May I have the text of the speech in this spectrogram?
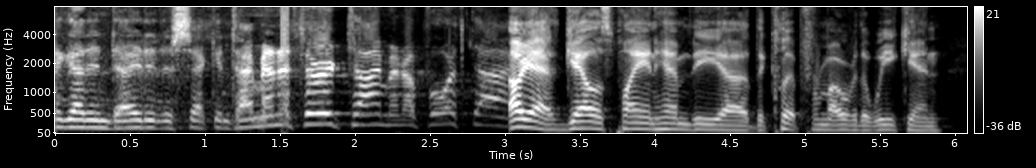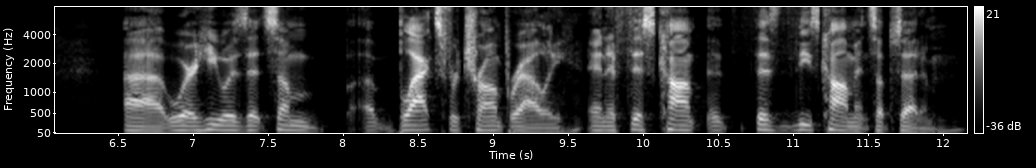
I got indicted a second time and a third time and a fourth time. Oh yeah, Gayle is playing him the uh, the clip from over the weekend uh, where he was at some uh, Blacks for Trump rally, and if this com if this, these comments upset him,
